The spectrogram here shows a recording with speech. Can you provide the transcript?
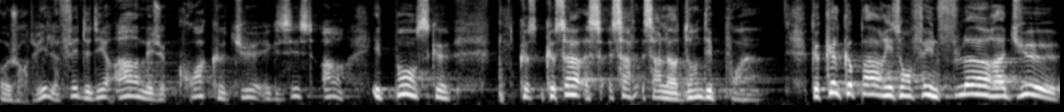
Aujourd'hui, le fait de dire Ah, mais je crois que Dieu existe, ah, ils pensent que, que, que ça, ça, ça leur donne des points que quelque part ils ont fait une fleur à Dieu,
